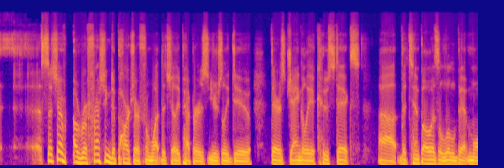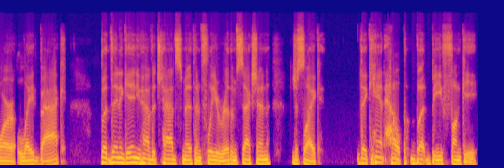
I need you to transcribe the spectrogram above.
uh, such a, a refreshing departure from what the Chili Peppers usually do. There's jangly acoustics. Uh, the tempo is a little bit more laid back. But then again, you have the Chad Smith and Flea rhythm section, just like they can't help but be funky,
